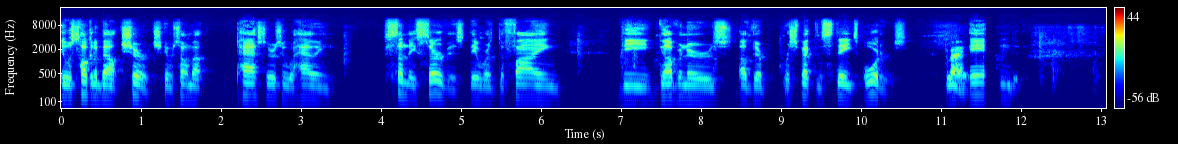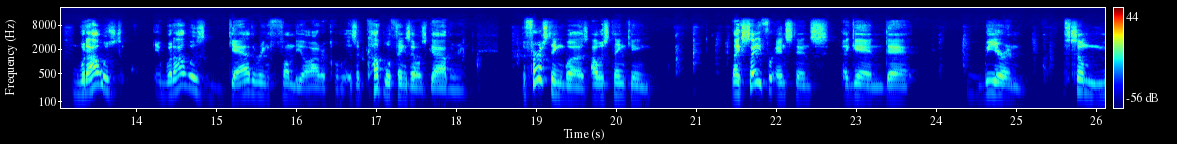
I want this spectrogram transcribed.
it was talking about church. It was talking about pastors who were having Sunday service, they were defying the governors of their respective states' orders. Right. And what I was what I was gathering from the article is a couple of things I was gathering. The first thing was I was thinking, like, say for instance, again, that we are in some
